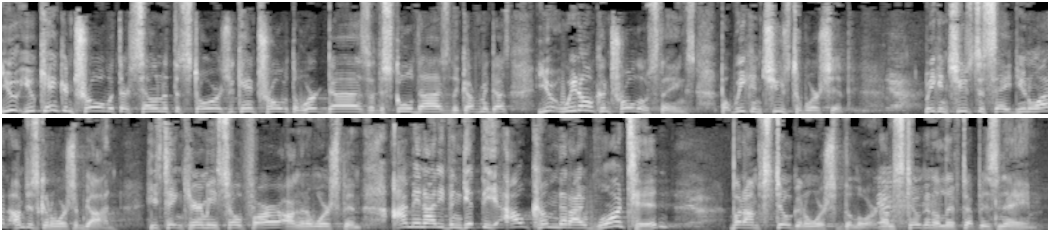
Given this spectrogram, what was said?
You, you can't control what they're selling at the stores. You can't control what the work does or the school does, or the government does. You, we don't control those things, but we can choose to worship. Yeah. We can choose to say, you know what? I'm just going to worship God. He's taken care of me so far. I'm going to worship Him. I may not even get the outcome that I wanted, yeah. but I'm still going to worship the Lord. I'm still going to lift up His name.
